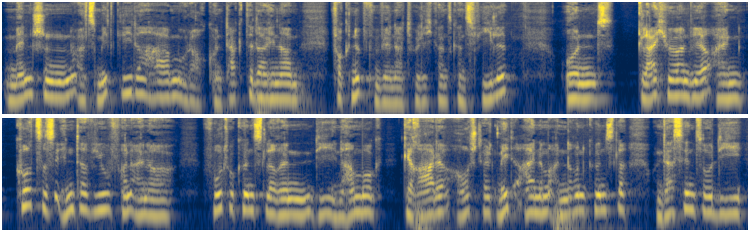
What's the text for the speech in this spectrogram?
Menschen als Mitglieder haben oder auch Kontakte dahin haben, verknüpfen wir natürlich ganz, ganz viele. Und gleich hören wir ein kurzes Interview von einer Fotokünstlerin, die in Hamburg gerade ausstellt mit einem anderen Künstler. Und das sind so die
